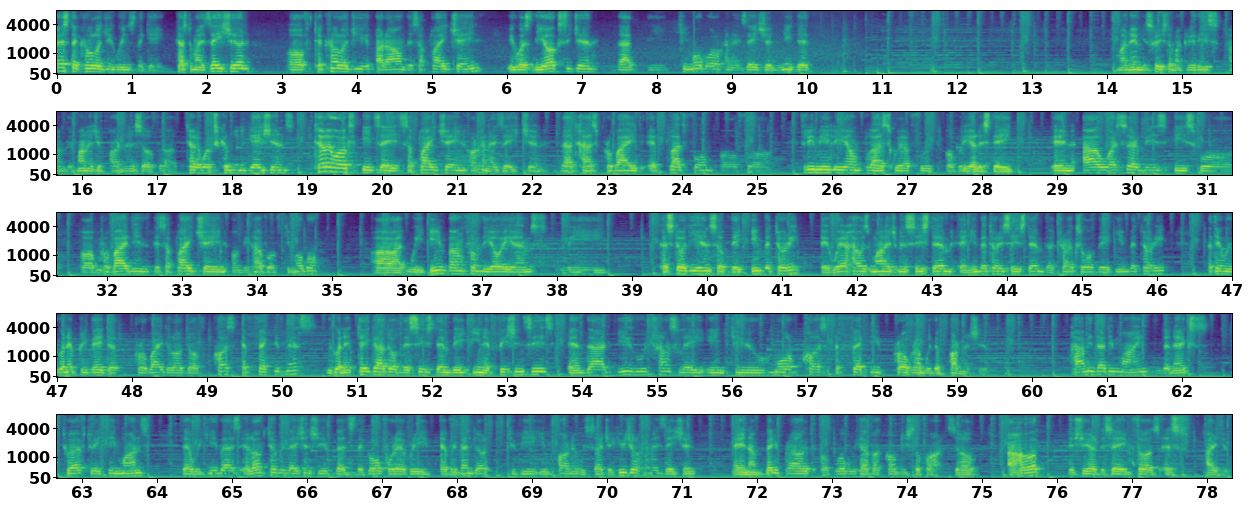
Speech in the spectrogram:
best technology wins the game. Customization of technology around the supply chain. It was the oxygen that the T-Mobile organization needed. My name is Christo Makridis. I'm the managing partners of uh, Tellworks Communications. Tellworks is a supply chain organization that has provided a platform of uh, 3 million plus square foot of real estate. And our service is for uh, providing the supply chain on behalf of T-Mobile. Uh, we inbound from the OEMs, we custodians of the inventory, a warehouse management system, an inventory system that tracks all the inventory. I think we're going to provide, provide a lot of cost effectiveness. We're going to take out of the system the inefficiencies, and that it will translate into more cost effective program with the partnership. Having that in mind, the next 12 to 18 months, that will give us a long-term relationship. That's the goal for every every vendor to be in partner with such a huge organization. And I'm very proud of what we have accomplished so far. So I hope they share the same thoughts as I do.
